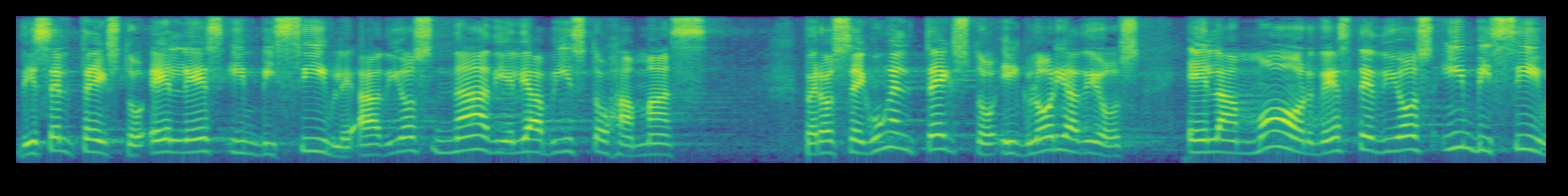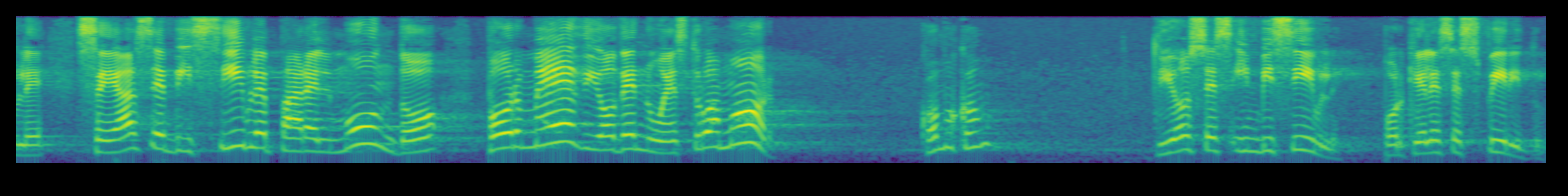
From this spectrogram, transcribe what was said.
dice el texto, Él es invisible. A Dios nadie le ha visto jamás. Pero según el texto, y gloria a Dios, el amor de este Dios invisible se hace visible para el mundo por medio de nuestro amor. ¿Cómo, cómo? Dios es invisible porque Él es espíritu.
